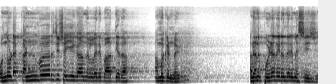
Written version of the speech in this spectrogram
ഒന്നുകൂടെ കൺവേർജ് ചെയ്യുക എന്നുള്ളൊരു ബാധ്യത നമുക്കുണ്ട്. അതാണ് പുഴ തരുന്നൊരു മെസ്സേജ്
